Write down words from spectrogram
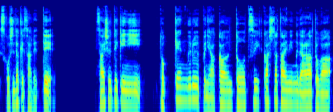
少しだけされて、最終的に特権グループにアカウントを追加したタイミングでアラートが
